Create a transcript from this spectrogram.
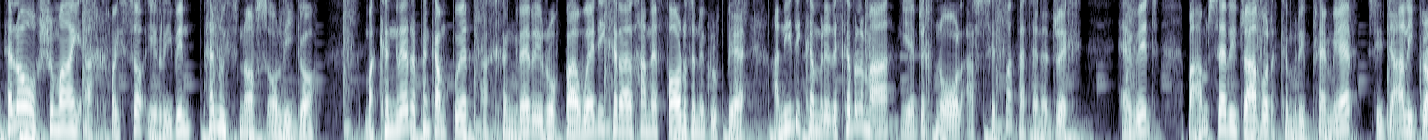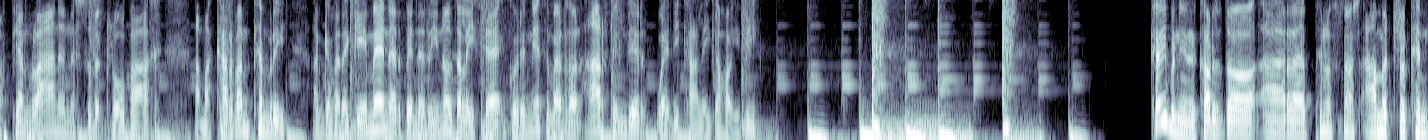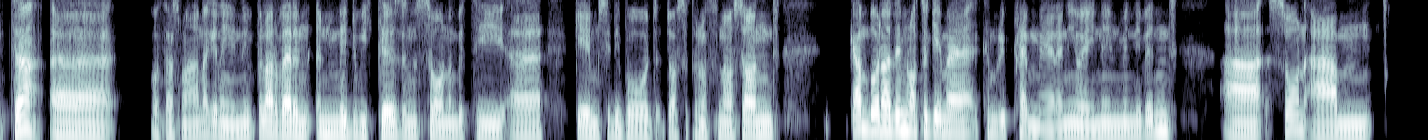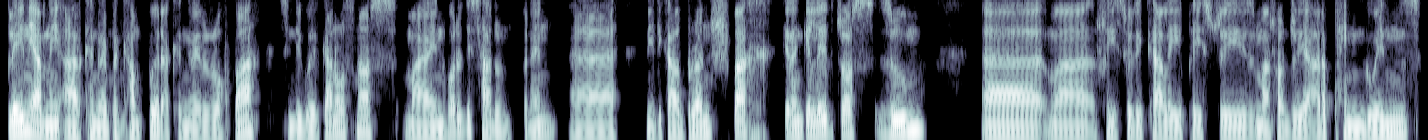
Helo, siwmai a chroeso i rifin penwythnos o Ligo. Mae cyngred y pencampwyr a chyngred Europa wedi cyrraedd hanner ffordd yn y grwpiau a ni wedi cymryd y cyfle yma i edrych nôl ar sut mae pethau'n edrych. Hefyd, mae amser i drafod y Cymru Premier sydd dal i gropian mlaen yn ystod y clo bach a mae carfan Cymru ar gyfer y gemau yn erbyn yr Unol Daleithiau Gwiriniaeth Iwerddon a'r Ffindir wedi cael ei gyhoeddi. credu bod ni'n recordo ar y penwthnos am y tro cyntaf uh, wythnos ma, na gen i, fel arfer yn, yn midweekers yn sôn am byti uh, gêm sydd wedi bod dros y penwthnos, ond gan bod na ddim lot o gemau Cymru Premier, anyway, ni'n mynd i fynd a sôn am ble ni arni ar Cyngred Pencampwyr a Cyngred Europa sy'n digwydd gan wythnos. Mae'n fod y disadwn fan hyn. Uh, ni wedi cael brunch bach gyda'n gilydd dros Zoom. Uh, mae Rhys wedi cael ei pastries, mae Rodri ar y penguins.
